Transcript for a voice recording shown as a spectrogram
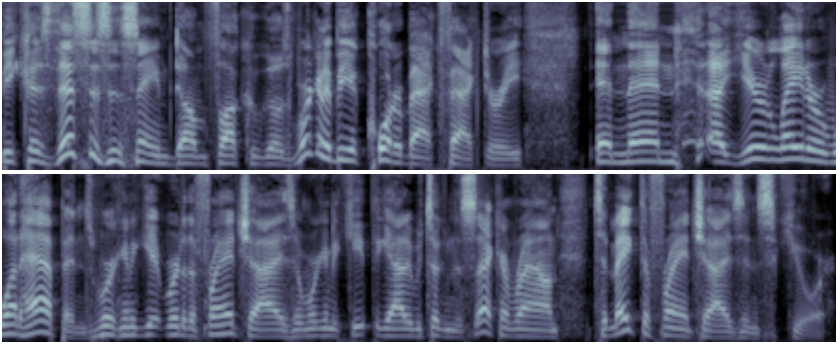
because this is the same dumb fuck who goes, we're going to be a quarterback factory. And then a year later, what happens? We're going to get rid of the franchise and we're going to keep the guy that we took in the second round to make the franchise insecure.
